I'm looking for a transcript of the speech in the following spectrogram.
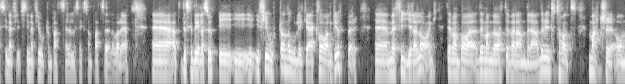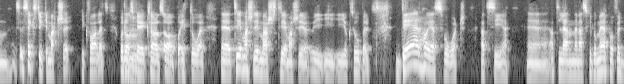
sina, sina 14 platser eller 16 platser eller vad det är. Eh, att det ska delas upp i, i, i 14 olika kvalgrupper eh, med fyra lag där man, bara, där man möter varandra. Det blir totalt matcher om sex stycken matcher i kvalet och de ska klaras av på ett år. Eh, tre matcher i mars, tre matcher i, i, i oktober. Där har jag svårt att se eh, att länderna skulle gå med på för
